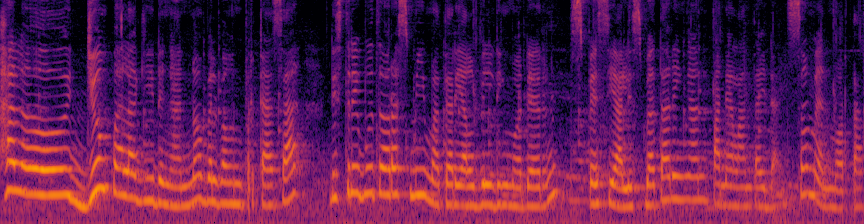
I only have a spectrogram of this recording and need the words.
Halo, jumpa lagi dengan Nobel Bangun Perkasa, distributor resmi material building modern, spesialis bata ringan, panel lantai, dan semen mortar.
